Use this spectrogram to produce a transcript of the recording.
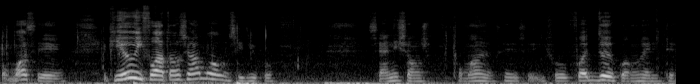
pour moi, c'est. Et puis eux, ils font attention à moi aussi, du coup c'est un échange. Pour moi, il faut, faut être deux, quoi, en réalité.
